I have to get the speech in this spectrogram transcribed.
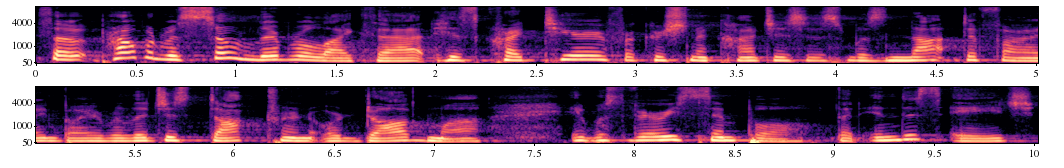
So Prabhupada was so liberal like that, his criteria for Krishna consciousness was not defined by a religious doctrine or dogma. It was very simple that in this age,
